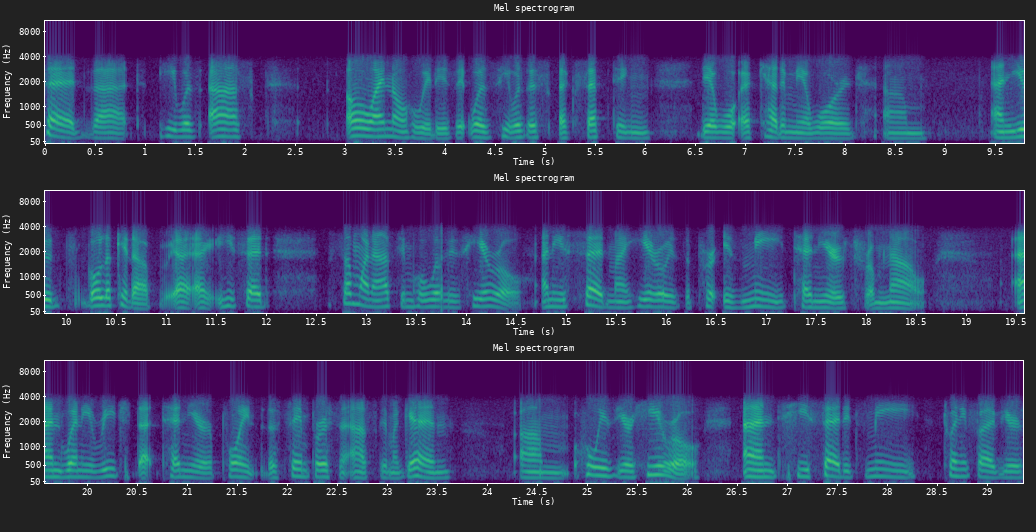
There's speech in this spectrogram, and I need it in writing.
said that he was asked oh i know who it is it was he was accepting the award, academy award um and you go look it up I, I, he said someone asked him who was his hero and he said my hero is the per, is me 10 years from now and when he reached that 10 year point the same person asked him again um who is your hero and he said it's me 25 years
